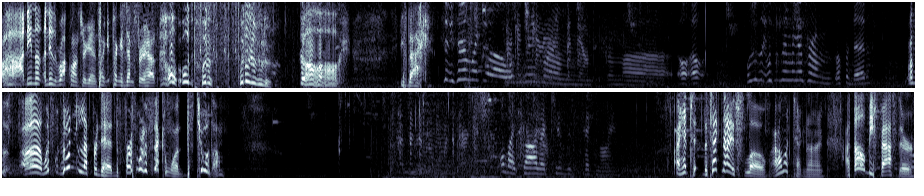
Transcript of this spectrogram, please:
Ah, I need the, I need the rock launcher again, so I can, so I can demonstrate how. Oh, oh, oh, oh, he's back. So you sound like uh, what's his name from from uh oh, oh what's his name what's his name again from Left 4 Dead? What's the, uh, what's the Left 4 Dead? The first one or the second one? There's two of them. Oh my god, that kid was Tech 9. I hit the Tech 9 is slow. I don't like Tech 9. I thought it would be faster.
